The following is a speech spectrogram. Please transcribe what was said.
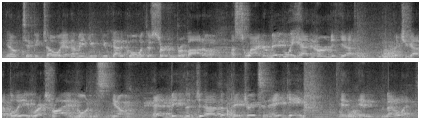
you know, tippy toe in. I mean, you, you've got to go in with a certain bravado, a swagger. Maybe we hadn't earned it yet, but you got to believe Rex Ryan going, you know, hadn't beaten the, uh, the Patriots in eight games in, in the Meadowlands.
